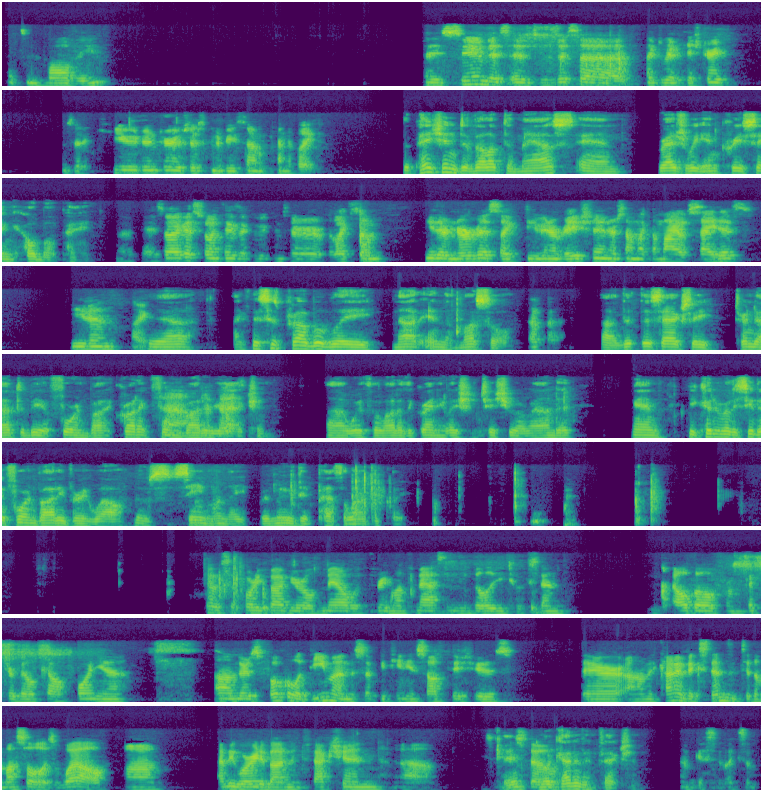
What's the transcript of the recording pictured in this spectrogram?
what's involving. I assume this is is this a like do we have history? Is it acute injury? Is this going to be some kind of like The patient developed a mass and gradually increasing elbow pain. Okay, so I guess one thing that could be considered like some either nervous like denervation or some like a myositis, even like Yeah, like this is probably not in the muscle. Okay. Uh, th- this actually turned out to be a foreign body, chronic foreign Oh, body okay. reaction uh, with a lot of the granulation tissue around it. And you couldn't really see the foreign body very well. It was seen when they removed it pathologically. Was a 45 year old male with three month mass and an ability to extend elbow from Victorville, California. Um, there's focal edema in the subcutaneous soft tissues there. Um, it kind of extends into the muscle as well. Um, I'd be worried about an infection. Um, Okay, so what kind of infection? I'm guessing like some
